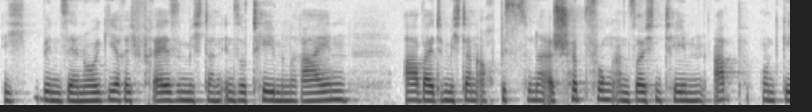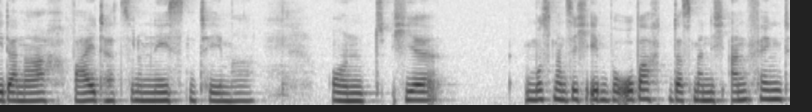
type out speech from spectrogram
Ich bin sehr neugierig, fräse mich dann in so Themen rein, arbeite mich dann auch bis zu einer Erschöpfung an solchen Themen ab und gehe danach weiter zu einem nächsten Thema. Und hier muss man sich eben beobachten, dass man nicht anfängt,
